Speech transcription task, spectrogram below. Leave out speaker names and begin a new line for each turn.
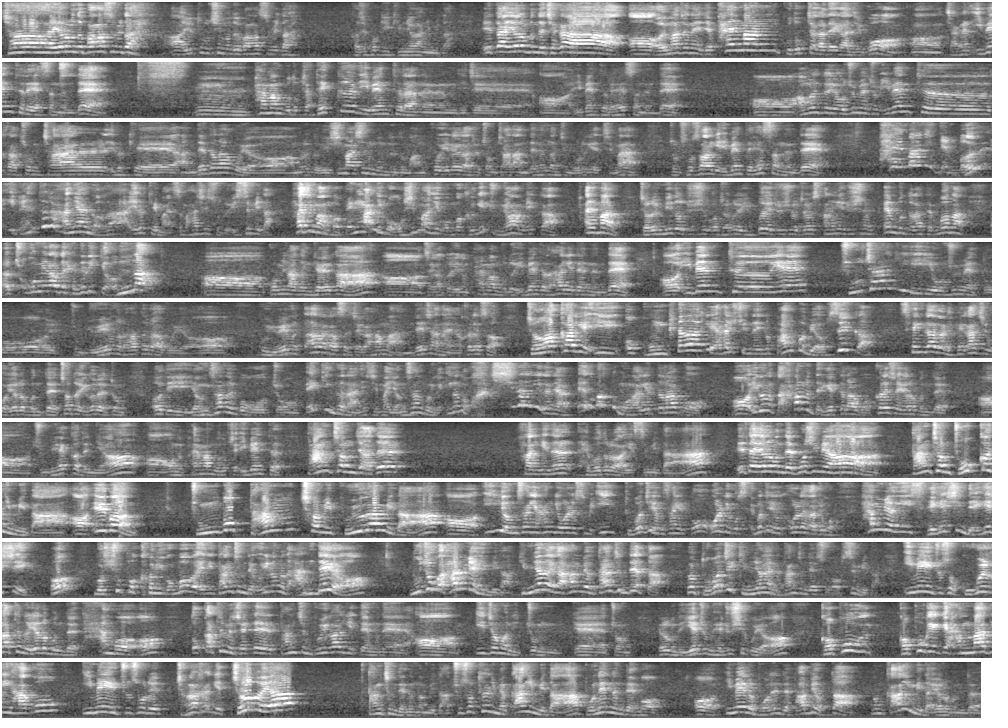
자 여러분들 반갑습니다. 아 유튜브 친구들 반갑습니다. 거제포기 김영환입니다. 일단 여러분들 제가 어, 얼마 전에 이제 8만 구독자가 돼가지고 어, 작은 이벤트를 했었는데 음 8만 구독자 댓글 이벤트라는 이제 어, 이벤트를 했었는데 어 아무래도 요즘에 좀 이벤트가 좀 잘 이렇게 안 되더라고요. 아무래도 의심하시는 분들도 많고 이래가지고 좀 잘 안 되는 건지 모르겠지만 좀 소소하게 이벤트 했었는데 8만인데 뭘 이벤트를 하냐 너가? 이렇게 말씀하실 수도 있습니다. 하지만 뭐 100만이고 50만이고 뭐 그게 중요합니까? 8만. 저를 믿어주시고 저를 이뻐해 주시고 저를 사랑해 주시는 팬분들한테 뭐나 조금이라도 해드릴 게 없나? 어, 고민하던 결과 어, 제가 또 이런 8만 구독 이벤트를 하게 됐는데 어, 이벤트의 주작이 요즘에 또 좀 유행을 하더라고요. 그 유행을 따라가서 제가 하면 안 되잖아요. 그래서 정확하게 이 어, 공평하게 할 수 있는 이런 방법이 없을까 생각을 해가지고 여러분들 저도 이거를 좀 어디 영상을 보고 좀 뺏긴 건 아니지만 영상을 보니까 이거는 확실하게 그냥 빼도 박도 못 하겠더라고. 어 이거는 딱 하면 되겠더라고. 그래서 여러분들 어 준비했거든요. 어 오늘 8만 구독자 이벤트 당첨자들 확인을 해보도록 하겠습니다. 일단 여러분들 보시면 당첨 조건입니다. 어, 1번 중복 당첨이 불가합니다. 어, 이 영상에 한 개 올렸으면 이 두 번째 영상에 또 올리고 세 번째 올려가지고 한 명이 세 개씩 네 개씩 어? 뭐 슈퍼컴이고 뭐가 이렇게 당첨되고 이런 건 안 돼요. 무조건 한 명입니다. 김영애가 한 명 당첨됐다. 그럼 두 번째 김영애는 당첨될 수가 없습니다. 이메일 주소, 구글 같은 거 여러분들 다뭐 어? 똑같으면 절대 당첨 불가하기 때문에 어, 이 점은 좀 예, 좀 여러분들 이해 좀 해주시고요. 거폭 거폭에게 한마디 하고 이메일 주소를 정확하게 적어야 당첨되는 겁니다. 주소 틀리면 깡입니다. 보냈는데 뭐 어, 이메일을 보냈는데 답이 없다. 그럼 깡입니다, 여러분들.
